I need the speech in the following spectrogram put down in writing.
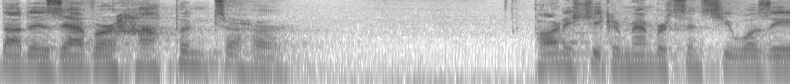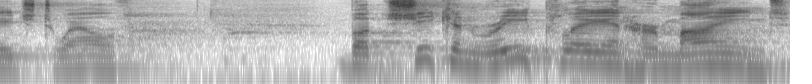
that has ever happened to her. Apparently, she can remember since she was age 12. But she can replay in her mind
